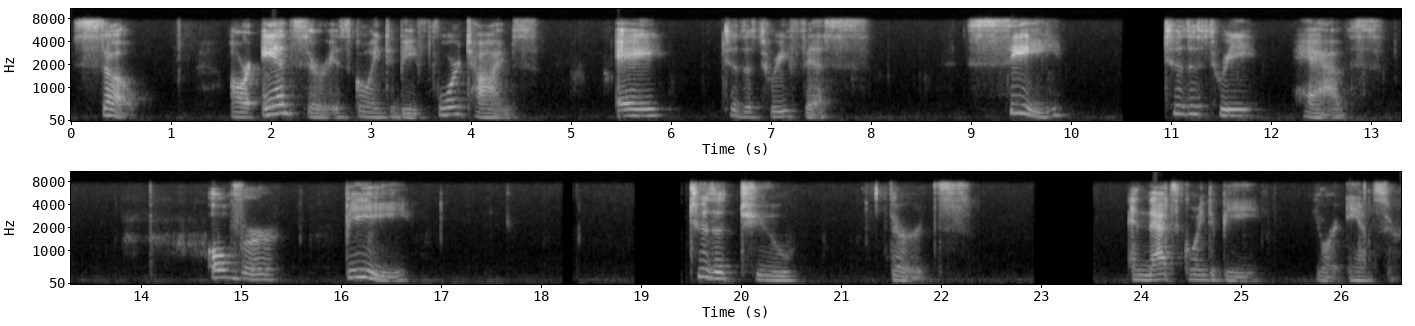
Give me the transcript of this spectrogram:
So our answer is going to be 4 times a to the 3 fifths C to the 3 halves over B to the 2 thirds. And that's going to be your answer.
